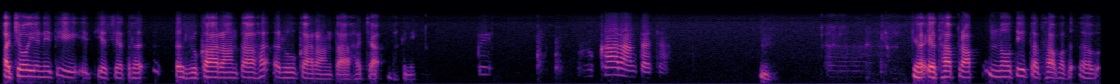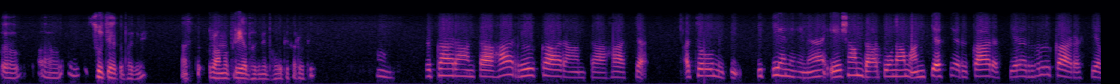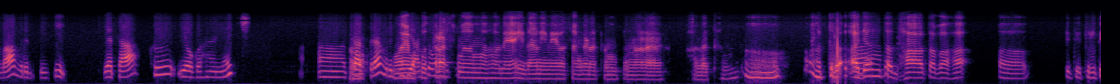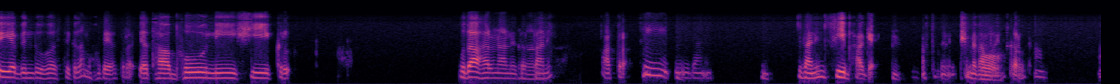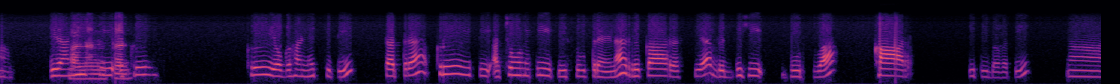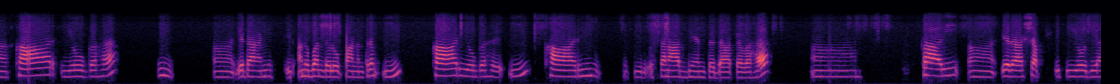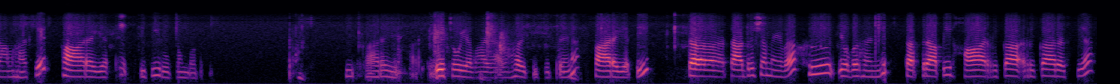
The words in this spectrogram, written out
अचोयन् इति इत्यस्य अत्र ऋकारान्ताः ऋकारान्ताः च भगिनि। ऋकारान्त च। यथा प्राप्नोति तथा वद सूचयतु भगिनि। अस्तु रामप्रिया भगिनी भवती करोति। ऋकारान्ताः ऋकारान्ताः च अचोमिति इत्यनेन येषां धातूनाम् अन्त्यस्य ऋकारस्य ऋकारस्य वा वृद्धिः। यथा कृ योगः णिच् तत्र महोदय? इदानीमेव सङ्गणकं पुनः आगतम् अत्र अजन्तधातवः इति तृतीयबिन्दुः अस्ति किल महोदय अत्र? यथा भूनीशीकृ। उदाहरणानि दत्तानि अत्र। इदानीं। इदानीं सी भागे। अस्तु क्षम्यतां करोतु। इदानीं कृयोगः णित् इति तत्र कृ इति अचोणिति इति सूत्रेण ऋकारस्य वृद्धिः भूत्वा कार् इति भवति। कार् योगः इ यदा अनुबन्धलोपानन्तरम् इ, कार् योगः इ खारी इति स्तनाद्यन्तदातवः कारी यदा शप् इति योजयामः चेत् कारयति इति रूपं भवति। एचोयवायावः इति सूत्रेण कारयति। तादृशमेव हृ, योगः तत्रापि हार् ऋका, ऋकारस्य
